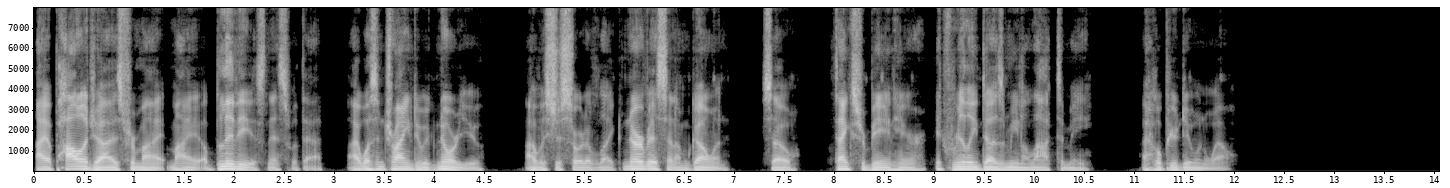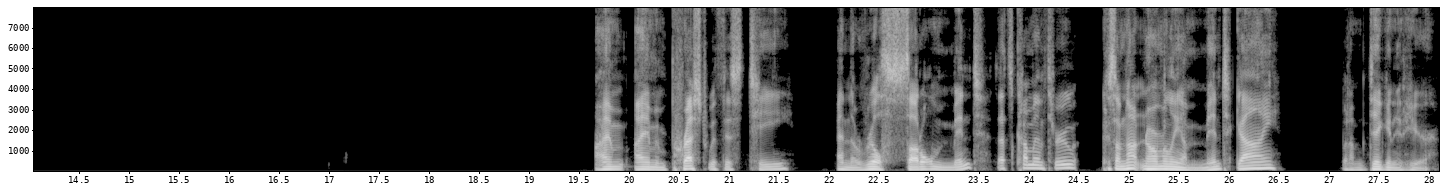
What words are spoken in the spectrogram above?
I apologize for my my obliviousness with that. I wasn't trying to ignore you. I was just sort of like nervous and I'm going. So, thanks for being here. It really does mean a lot to me. I hope you're doing well. I'm I am impressed with this tea and the real subtle mint that's coming through because I'm not normally a mint guy, but I'm digging it here.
